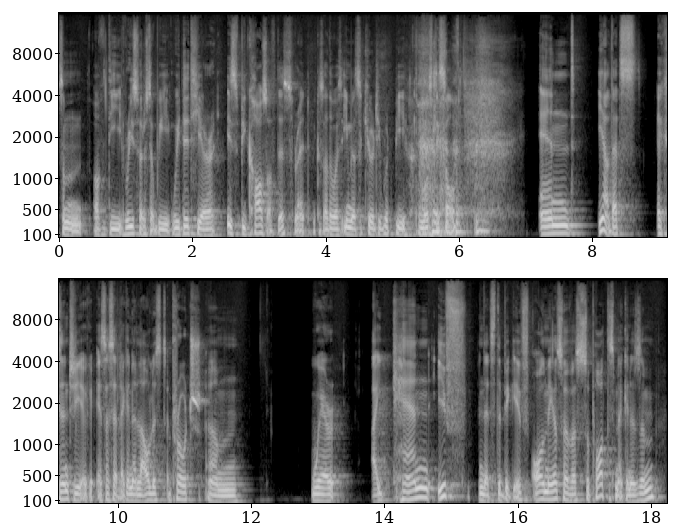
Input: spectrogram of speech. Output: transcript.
some of the research that we we did here is because of this, right? Because otherwise, email security would be mostly solved. and yeah, that's essentially, as I said, like an allow list approach, um, where I can, if, and that's the big if, all mail servers support this mechanism,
